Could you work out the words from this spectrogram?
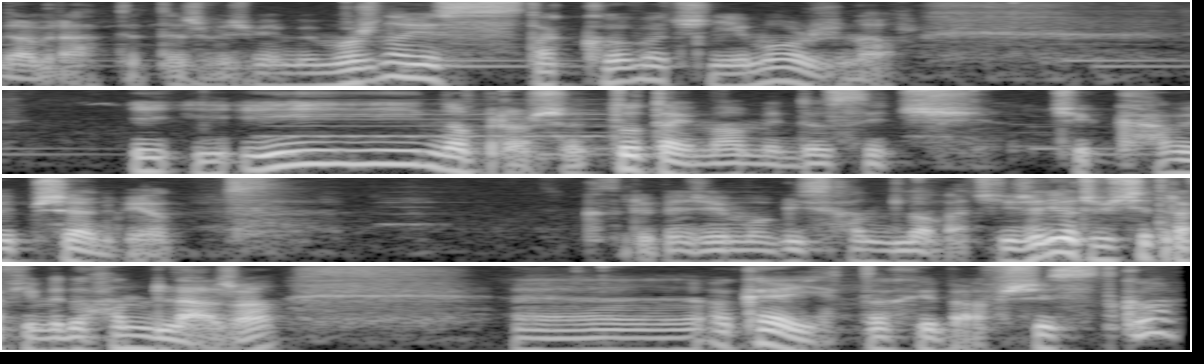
Dobra, te też weźmiemy. Można je stakować? Nie można. I, i, i, no proszę, tutaj mamy dosyć ciekawy przedmiot, który będziemy mogli zhandlować. Jeżeli oczywiście trafimy do handlarza. Eee, ok, to chyba wszystko.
